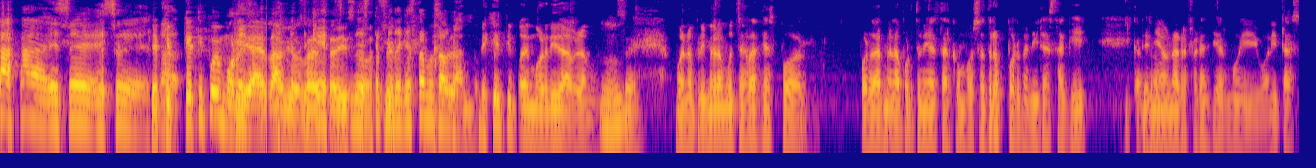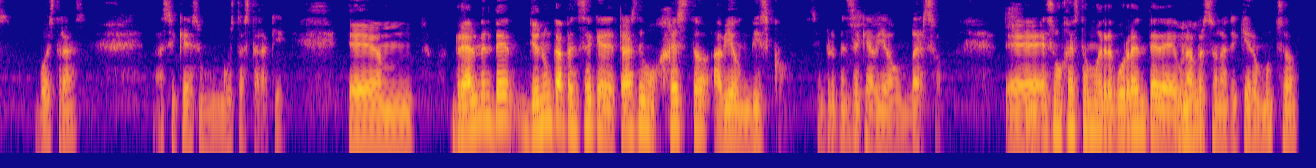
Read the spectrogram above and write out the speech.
va ese... ese ¿Qué, qué tipo de mordida de labios de ¿Qué- este disco? de este- Sí. ¿De qué estamos hablando? ¿De qué tipo de mordida hablamos? Ujú. Sí. Bueno, primero muchas gracias por, por darme la oportunidad de estar con vosotros, por venir hasta aquí. Encantado. Tenía unas referencias muy bonitas vuestras, así que es un gusto estar aquí. Em, realmente yo nunca pensé que detrás de un gesto había un disco, siempre pensé que había un verso. Eh, Es un gesto muy recurrente de una persona que quiero mucho,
